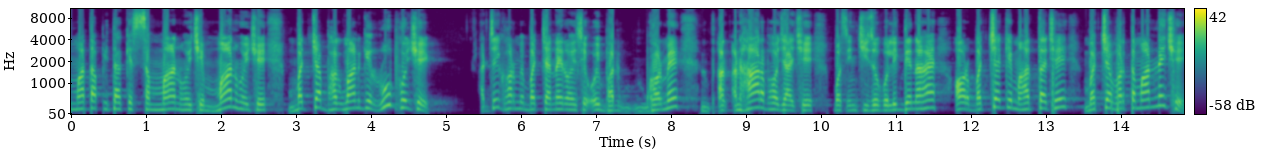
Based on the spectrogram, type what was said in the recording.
माता पिता के सम्मान हो मान हो बच्चा भगवान के रूप हो आ जे घर में बच्चा नहीं रहे से वही घर में अनहार भ जाए बस इन चीज़ों को लिख देना है, और बच्चा के महत्ता है बच्चा वर्तमान नहीं है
